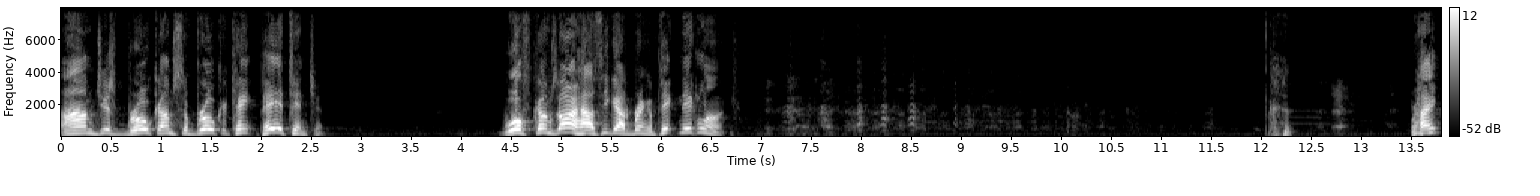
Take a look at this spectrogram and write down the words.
I'm just broke. I'm so broke I can't pay attention. Wolf comes to our house, he got to bring a picnic lunch. right?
